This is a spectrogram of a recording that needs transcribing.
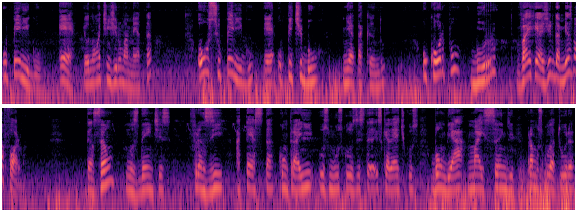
o perigo é eu não atingir uma meta, ou se o perigo é o pitbull me atacando, o corpo burro vai reagir da mesma forma. Tensão nos dentes, franzir a testa, contrair os músculos esqueléticos, bombear mais sangue para a musculatura,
